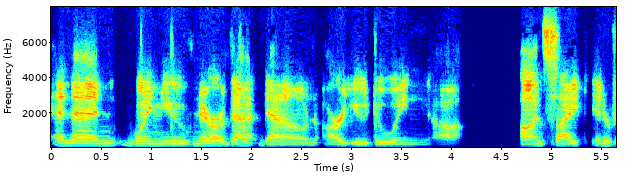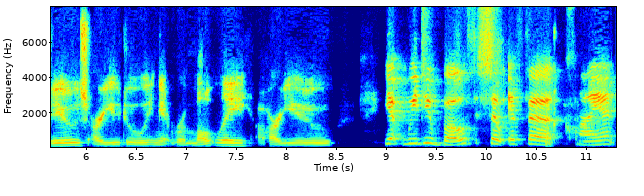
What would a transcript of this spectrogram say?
And then when you've narrowed that down, are you doing uh, on-site interviews? Are you doing it remotely? Are you? Yep, we do both. So if the client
